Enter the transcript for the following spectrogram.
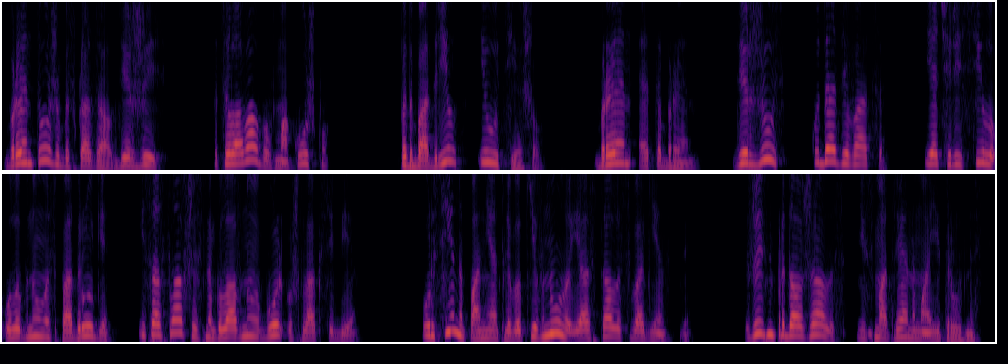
Брен тоже бы сказал «держись», поцеловал бы в макушку, подбодрил и утешил. Брен — это Брен. Держусь, куда деваться? Я через силу улыбнулась подруге и, сославшись на головную боль, ушла к себе. Урсина понятливо кивнула и осталась в агентстве. Жизнь продолжалась, несмотря на мои трудности.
